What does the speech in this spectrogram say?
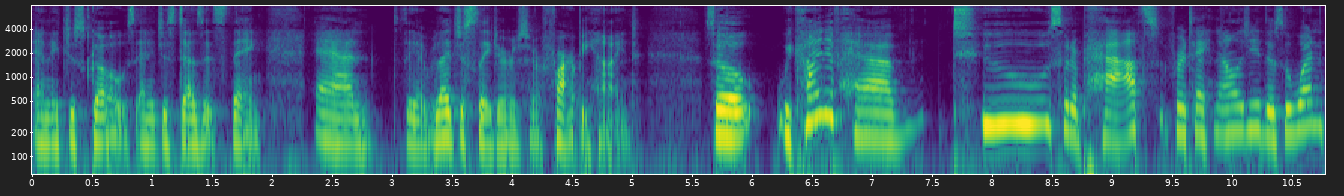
and it just goes and it just does its thing. And the legislators are far behind. So we kind of have two sort of paths for technology. There's the one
